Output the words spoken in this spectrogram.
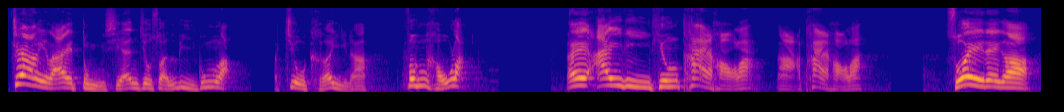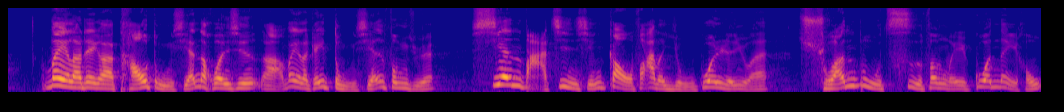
这样一来，董贤就算立功了，就可以呢封侯了。哎，哀帝一听，太好了啊，太好了！所以这个为了这个讨董贤的欢心啊，为了给董贤封爵，先把进行告发的有关人员全部赐封为关内侯。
